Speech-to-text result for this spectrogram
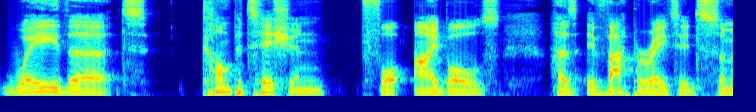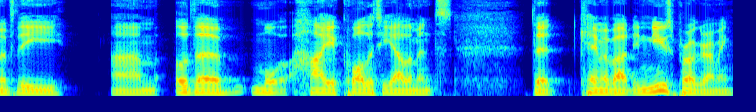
way that competition for eyeballs has evaporated some of the um, other more higher quality elements that came about in news programming.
